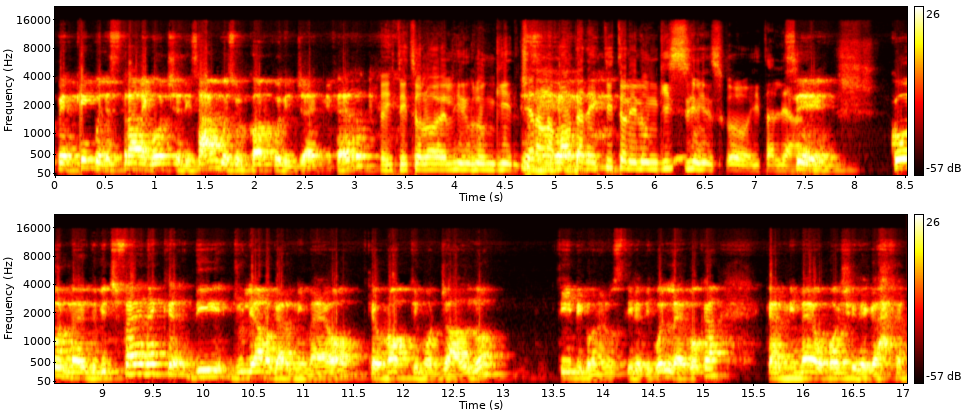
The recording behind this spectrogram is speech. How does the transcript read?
Perché quelle strane gocce di sangue sul corpo di Jennifer? Il titolo lunghi... C'era sì. la moda dei titoli lunghissimi su italiano. Sì, con David Fenech di Giuliano Carnimeo, che è un ottimo giallo, tipico nello stile di quell'epoca, Carmimeo poi ci regala,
